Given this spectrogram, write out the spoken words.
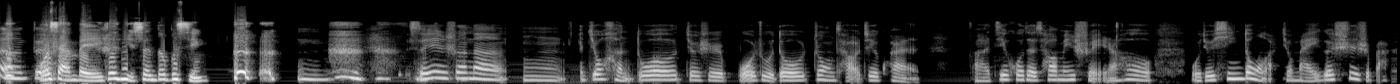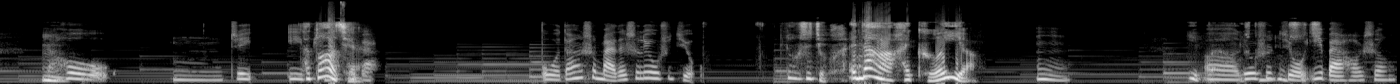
嗯，对。我想每一个女生都不行。嗯，所以说呢，嗯，就很多就是博主都种草这款啊激活的糙米水，然后我就心动了，就买一个试试吧。然后，嗯，这一它多少钱？我当时买的是六十九。六十九，哎，那还可以啊。嗯，一百呃，六十九一百毫升。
